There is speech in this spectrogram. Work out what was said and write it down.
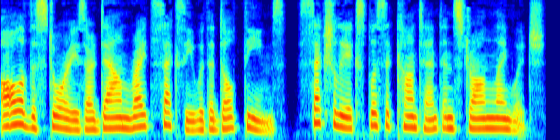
all of the stories are downright sexy with adult themes, sexually explicit content, and strong language.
